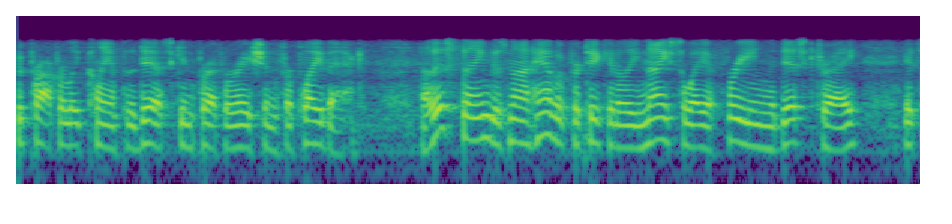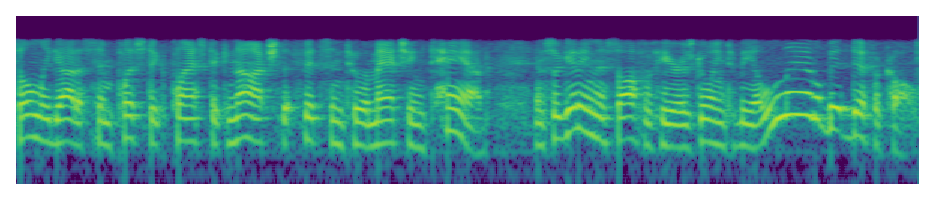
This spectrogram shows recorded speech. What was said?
to properly clamp the disc in preparation for playback. Now this thing does not have a particularly nice way of freeing the disc tray. It's only got a simplistic plastic notch that fits into a matching tab, and so getting this off of here is going to be a little bit difficult.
